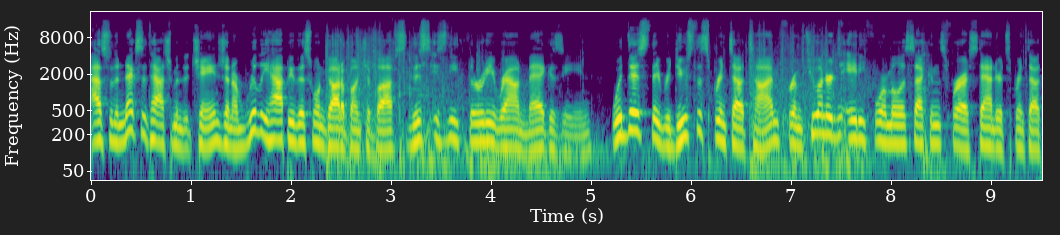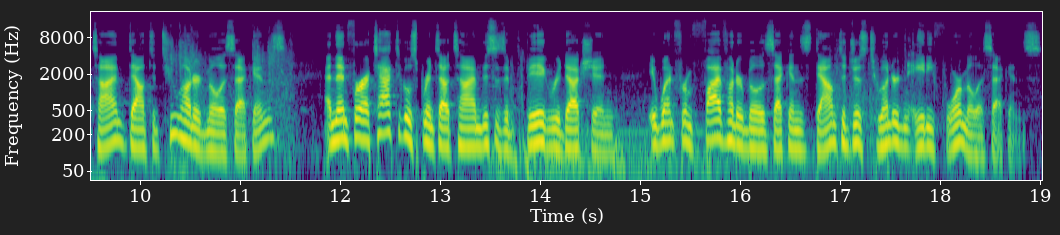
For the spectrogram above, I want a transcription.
As for the next attachment that changed, and I'm really happy this one got a bunch of buffs, this is the 30 round magazine. With this, they reduced the sprint out time from 284 milliseconds for our standard sprint out time down to 200 milliseconds. And then for our tactical sprint out time, this is a big reduction. It went from 500 milliseconds down to just 284 milliseconds.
